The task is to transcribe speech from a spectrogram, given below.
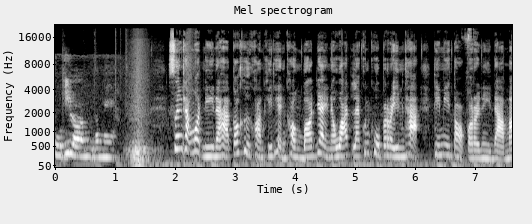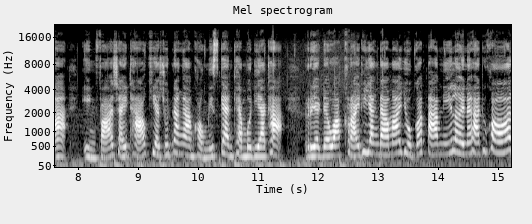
กูที่รออยู่ทำไงอะซึ่งทั้งหมดนี้นะคะก็คือความคิดเห็นของบอสใหญ่นวัดและคุณครูปรินค่ะ ที่มีต่อกรณีดราม่าอิงฟ้าใช้เท้าเขี่ยชุดนางงามของมิสแกนแคนเบเดียค่ะ เรียกได้ว่าใครที่ยังดราม่าอยู่ก็ตามนี้เลยนะคะทุกคน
